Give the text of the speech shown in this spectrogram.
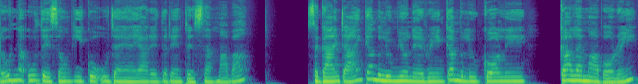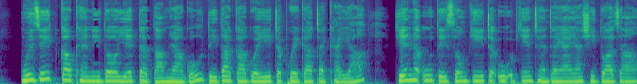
လို့နှစ်ဦးသေဆုံးပြီးကိုဦးတန်ရရတဲ့တဲ့တင်ဆက်မှာပါ။စကိုင်းတိုင်းကမ်ဘလူမြို့နယ်တွင်ကမ်ဘလူကောလင်းကားလမ်းမပေါ်တွင် ငွေကြေးကောက်ခံနေသောရဲတပ်သားများကိုဒေသကာကွယ်ရေးတပ်ဖွဲ့ကတိုက်ခိုက်ရာရဲနှစ်ဦးသေဆုံးပြီးတဦးအပြင်းထန်ဒဏ်ရာရရှိသွားကြောင်း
